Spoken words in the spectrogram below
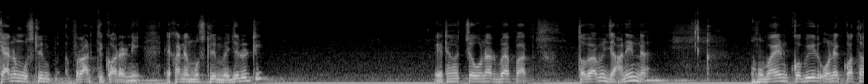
কেন মুসলিম প্রার্থী করেনি? এখানে মুসলিম মেজরিটি এটা হচ্ছে ওনার ব্যাপার। তবে আমি জানি না, হুমায়ুন কবির অনেক কথা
